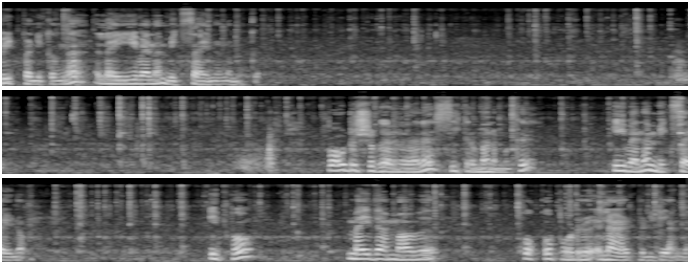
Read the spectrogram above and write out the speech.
பீட் பண்ணிக்கோங்க. எல்லாம் ஈவனாக மிக்ஸ் ஆகிடும் நமக்கு. பவுட்ரு சுகர்னால சீக்கிரமாக நமக்கு ஈவனாக மிக்ஸ் ஆகிடும் இப்போது மைதா மாவு கொக்கோ பவுட்ரு எல்லாம் ஆட் பண்ணிக்கலாங்க.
